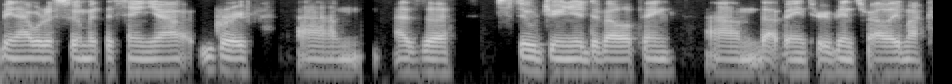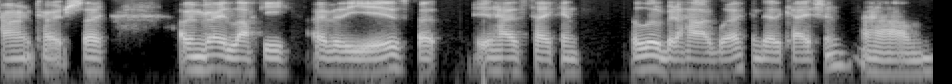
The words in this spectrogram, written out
being able to swim with the senior group um, as a still junior developing, um, that being through Vince Raleigh, my current coach. So I've been very lucky over the years, but it has taken a little bit of hard work and dedication. Um,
